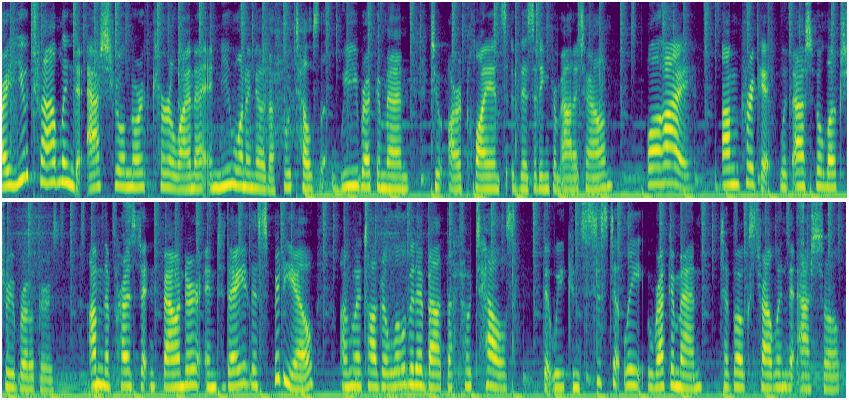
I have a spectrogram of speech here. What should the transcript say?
Are you traveling to Asheville, North Carolina, and you want to know the hotels that we recommend to our clients visiting from out of town? Well, hi, I'm Cricket with Asheville Luxury Brokers. I'm the president and founder, and today in this video, I'm going to talk a little bit about the hotels that we consistently recommend to folks traveling to Asheville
